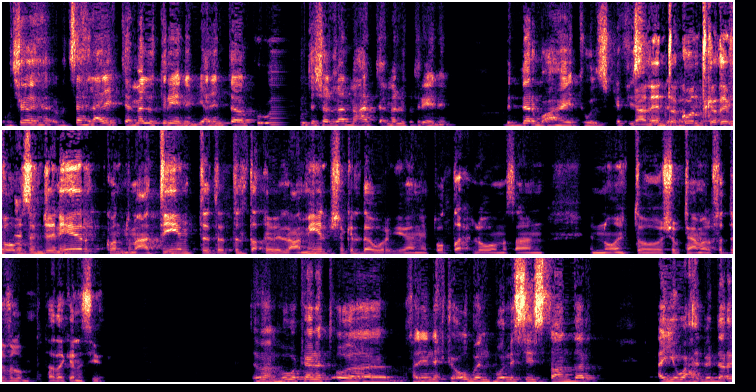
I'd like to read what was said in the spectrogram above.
وبتسهل عليك تعمل له training يعني أنت كل وأنت شغال معاه بتعمل له training بتدربوا على هاي ال tools كيف يعني أنت كنت ك DevOps engineer كنت مع ال team تلتقي بالعميل بشكل دوري. يعني توضح له مثلا إنه أنتم شو بتعملوا في ال development هذا كان يصير. تمام. هو كانت آه، خلينا نحكي open policy standard أي واحد بيقدر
